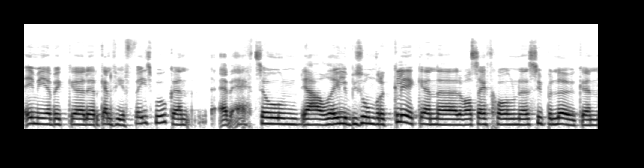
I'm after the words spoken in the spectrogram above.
Amy heb ik leren kennen via Facebook. En hebben echt zo'n ja, hele bijzondere klik. En dat was echt gewoon super leuk. En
